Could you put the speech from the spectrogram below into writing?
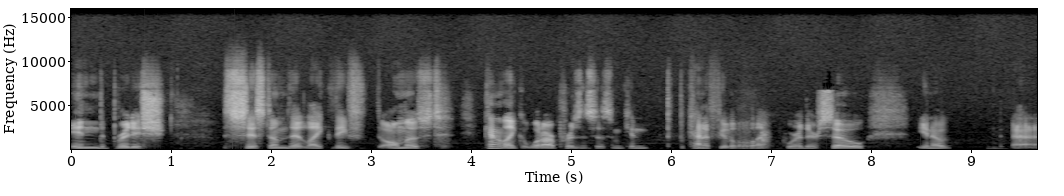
in the British system that like they've almost kind of like what our prison system can kind of feel like, where they're so, you know. Uh,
